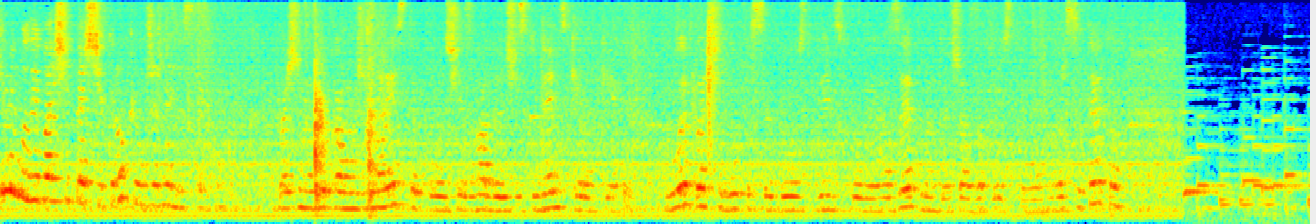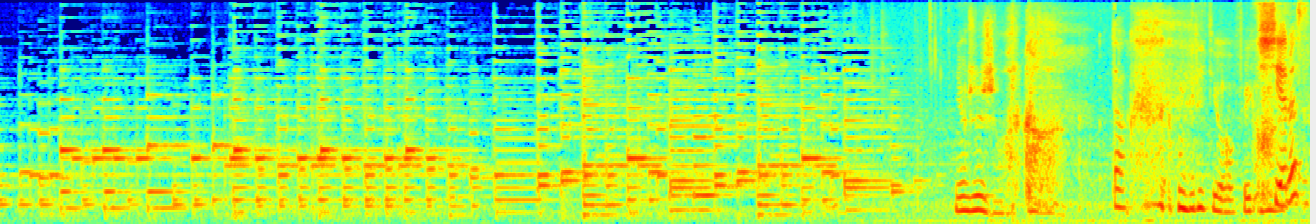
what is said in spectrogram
Якими були ваші перші кроки у журналістику? Першими кроками журналістику, ще згадуючи студентські роки, були перші дописи до студентської газети на той час Запорізького університету. Мне уже жарко. Так. Уберите Африку. Ще раз.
